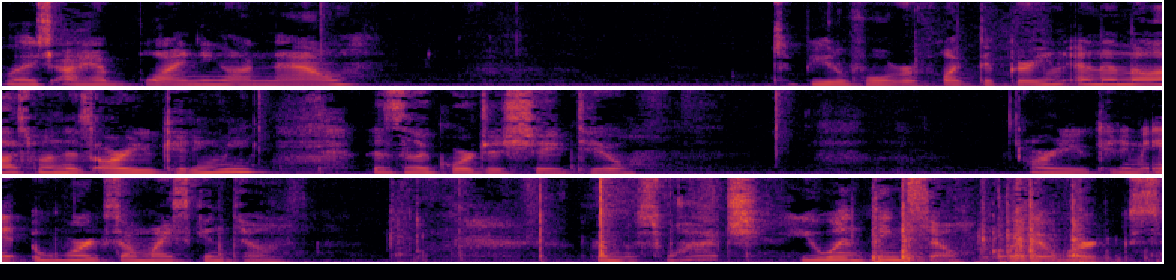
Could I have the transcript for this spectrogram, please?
which I have Blinding on now It's a beautiful reflective green. And then the last one is Are You Kidding Me? This is a gorgeous shade too. Are you kidding me? It works on my skin tone. The swatch, you wouldn't think so, but it works.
